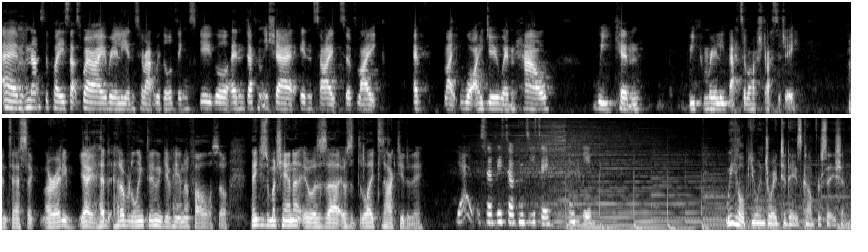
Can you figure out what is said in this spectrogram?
and that's the place. That's where I really interact with all things Google, and definitely share insights of like, of, like what I do and how we can we can really better our strategy. Fantastic. Alrighty. Yeah, head head over to LinkedIn and give Hannah a follow. So thank you so much, Hannah. It was uh, it was a delight to talk to you today. Yeah, it was lovely talking to you too. Thank you. We hope you enjoyed today's conversation.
